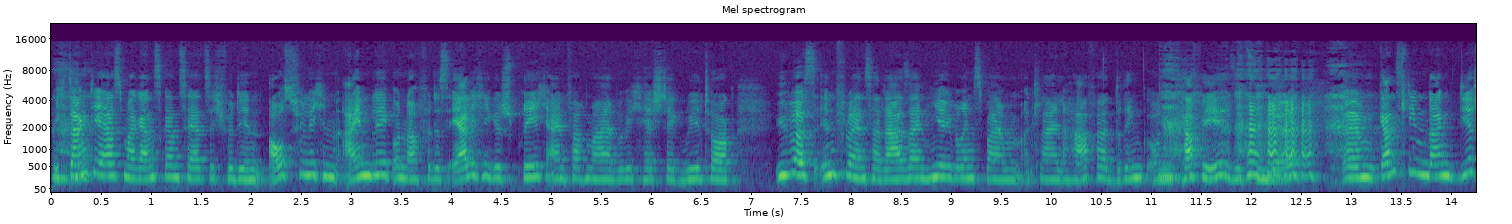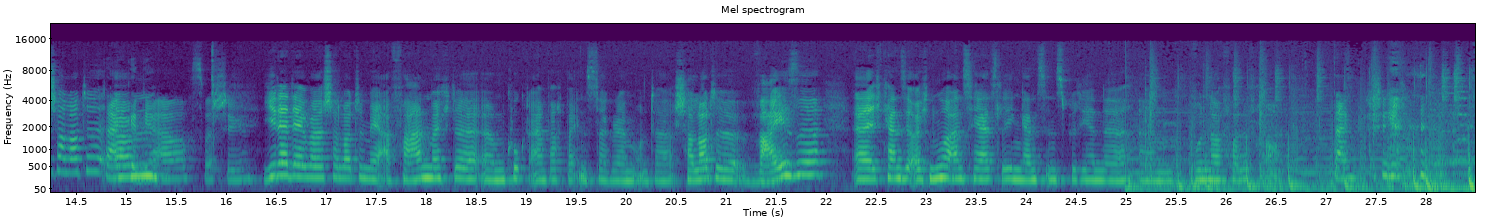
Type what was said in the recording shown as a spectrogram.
Ich danke dir erstmal ganz, ganz herzlich für den ausführlichen Einblick und auch für das ehrliche Gespräch. Einfach mal wirklich Hashtag Real Talk übers Influencer-Dasein. Hier übrigens beim kleinen Haferdrink und Kaffee sitzen wir. ähm, ganz lieben Dank dir, Charlotte. Danke ähm, dir auch, es war schön. Jeder, der über Charlotte mehr erfahren möchte, ähm, guckt einfach bei Instagram unter Charlotte Weise. Äh, ich kann sie euch nur ans Herz legen, ganz inspirierende, ähm, wundervolle Frau. Dankeschön.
